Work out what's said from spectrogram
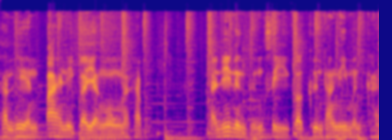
ท่านที่เห็นป้ายนี้ก็อย่างงงนะครับ อันที่หนึ่งถึงสี่ก็ขึ้นทางนี้เหมือนกัน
